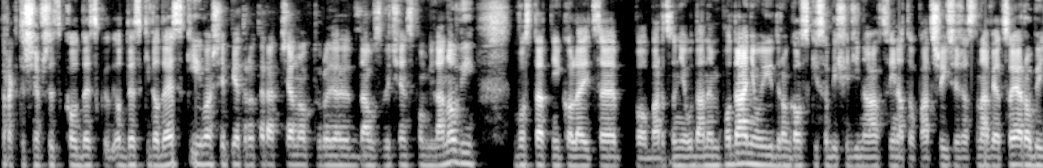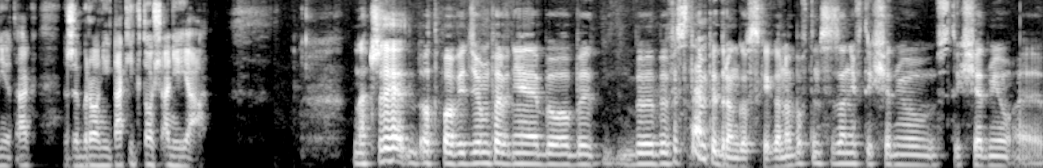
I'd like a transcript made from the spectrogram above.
praktycznie wszystko od deski, od deski do deski właśnie Pietro Terracciano, który dał zwycięstwo Milanowi w ostatniej kolejce po bardzo nieudanym podaniu i Drągowski sobie siedzi na ławce i na to patrzy i się zastanawia, co ja robię nie tak, że broni taki ktoś, a nie ja. Znaczy, odpowiedzią pewnie byłoby, byłyby występy Drągowskiego, no bo w tym sezonie, w tych siedmiu, w tych siedmiu e,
